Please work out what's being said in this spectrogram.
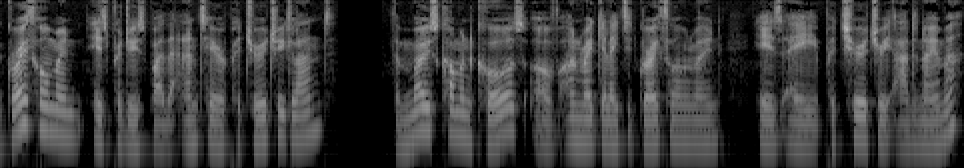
Growth hormone is produced by the anterior pituitary gland. The most common cause of unregulated growth hormone is a pituitary adenoma,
